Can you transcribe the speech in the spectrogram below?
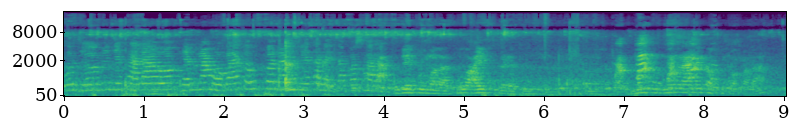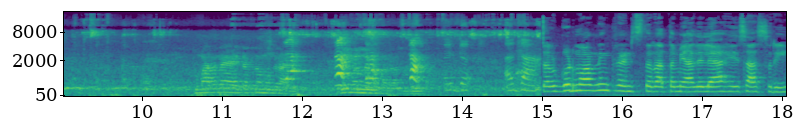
वो जो भी निकाला वो खेलना होगा तो उसको नहीं लेकर रहता पसारा दे तू मला तू आईच कडे तू. मग मग राग येत असतो पप्पाला. तुम्हाला नाही ऐकत ना मग राग येतो. ते म्हणलं मला. तर गुड मॉर्निंग फ्रेंड्स तर आता मी आलेले आहे सासरी.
